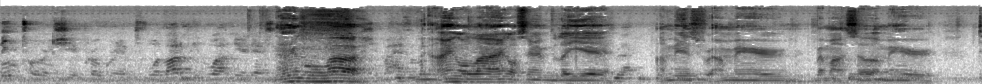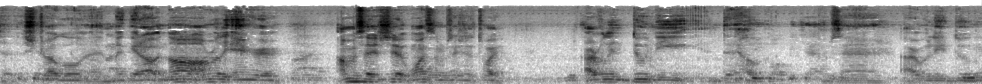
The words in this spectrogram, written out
mentorship program for a lot of people out there that's. I ain't gonna lie. I have ain't gonna lie, I ain't gonna sit here and be like, yeah, I'm in this for, I'm here by myself, I'm here to struggle and make it out. No, I'm really in here. I'm gonna say shit once, I'm gonna say shit twice. I really do need the help. You know I'm saying I really do.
